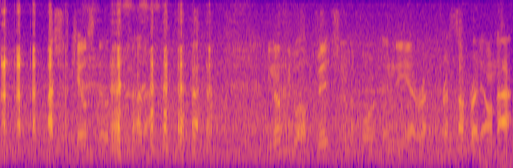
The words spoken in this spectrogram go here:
I should kill still. You know that? you know people are bitching in the for- in the uh, re- re- subreddit on that.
